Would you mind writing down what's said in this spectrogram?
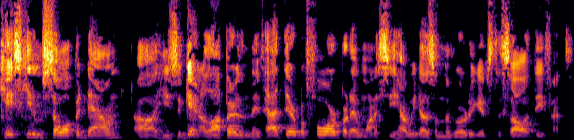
Case Keenum's so up and down. Uh, he's again a lot better than they've had there before, but I want to see how he does on the road against a solid defense.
